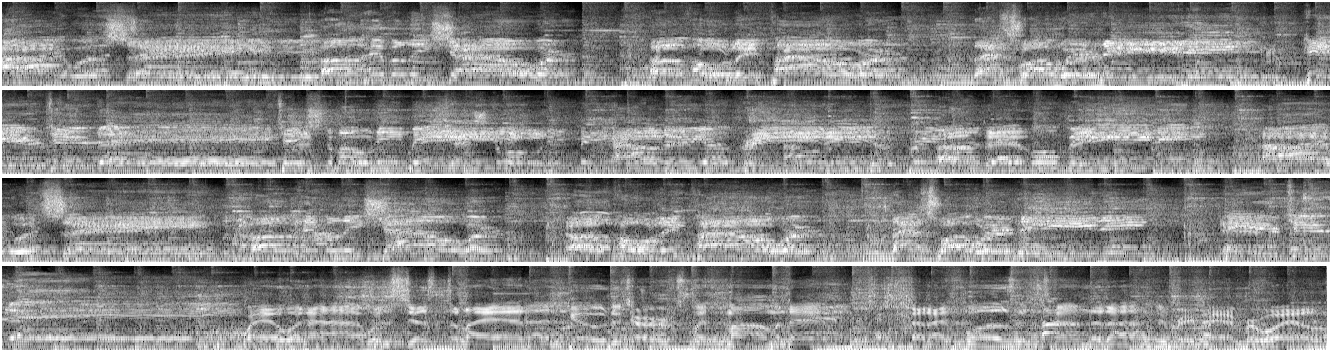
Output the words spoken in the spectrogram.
I will say a heavenly shower of holy power. That's what we're needing here today. Testimony meeting, hallelujah free a devil beating. I would say a heavenly shower of holy power. That's what we're needing. with mom and dad. And that was a time that I remember well.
